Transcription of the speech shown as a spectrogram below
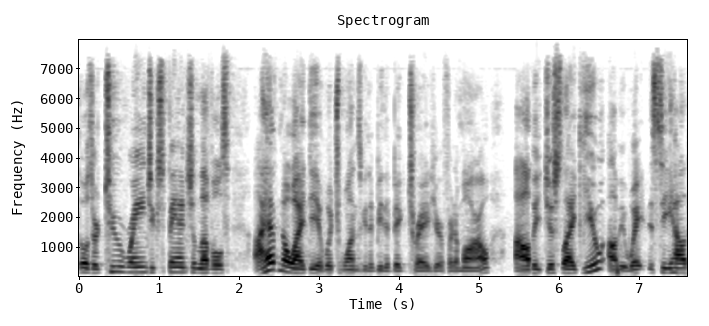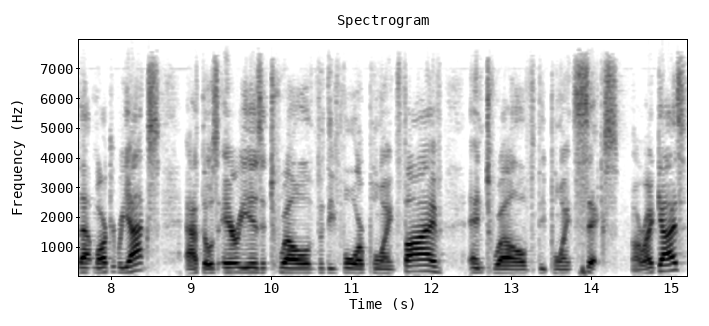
those are two range expansion levels. I have no idea which one's going to be the big trade here for tomorrow. I'll be just like you. I'll be waiting to see how that market reacts at those areas at 1254.5 and 1250.6. All right, guys?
